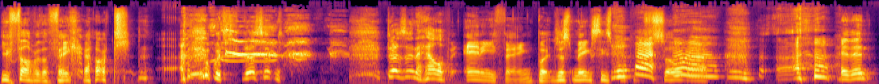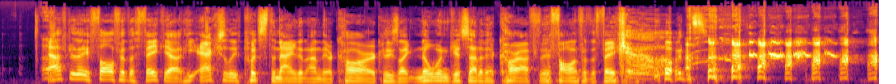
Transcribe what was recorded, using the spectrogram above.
"You fell for the fake out," which doesn't doesn't help anything, but just makes these people so mad. And then Uh, after they fall for the fake out, he actually puts the magnet on their car because he's like, no one gets out of their car after they've fallen for the fake out.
